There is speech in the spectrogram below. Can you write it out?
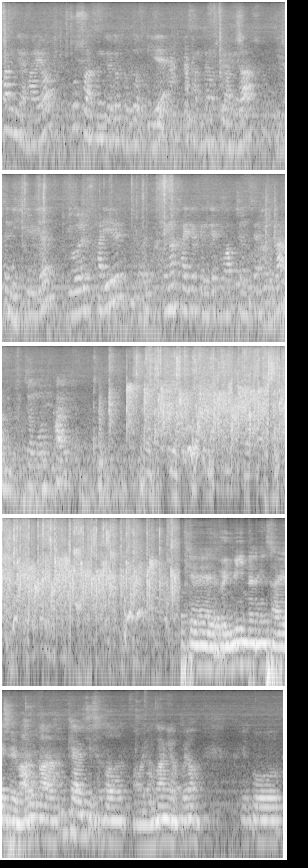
참여하여 우수한 성적을 거두었기에 이 상장을 수여합니다. 2021년 6월 8일 경남사회적 경제 통합지원센터장 정원관 이렇게 의미 있는 행사에 저희 마루가 함께 할 수 있어서 어, 영광이었고요. 그리고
